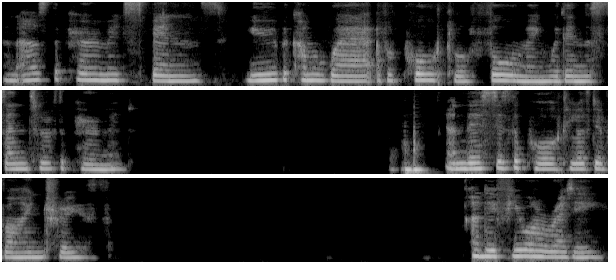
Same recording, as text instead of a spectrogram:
And as the pyramid spins, you become aware of a portal forming within the center of the pyramid. And this is the portal of divine truth. And if you are ready,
